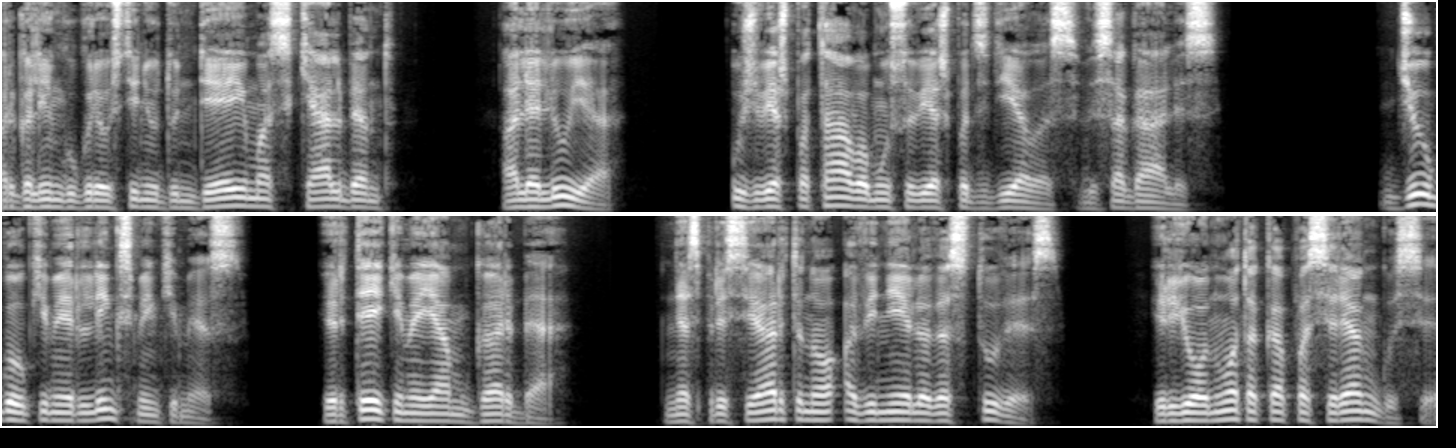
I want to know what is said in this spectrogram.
ar galingų griaustinių dundėjimas, kelbiant Aleliuja, užviešpatavo mūsų viešpats Dievas, visagalis. Džiūgaukime ir linksminkimės, ir teikime jam garbę, nes prisiartino avinėlio vestuvės, ir jo nuotaka pasirengusi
